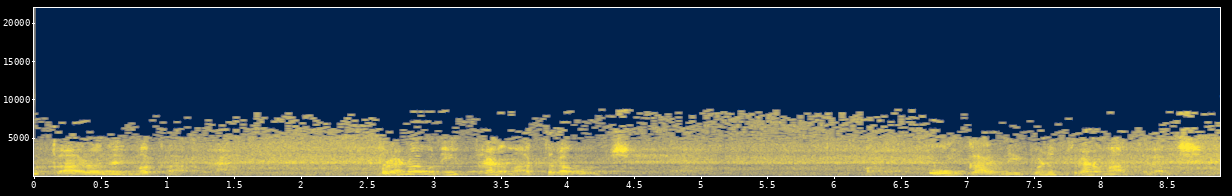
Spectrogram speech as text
ઉકાર અને મકાર પ્રણવની ત્રણ માત્રાઓ છે. ઓમકારની પણ ત્રણ માત્રા છે.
